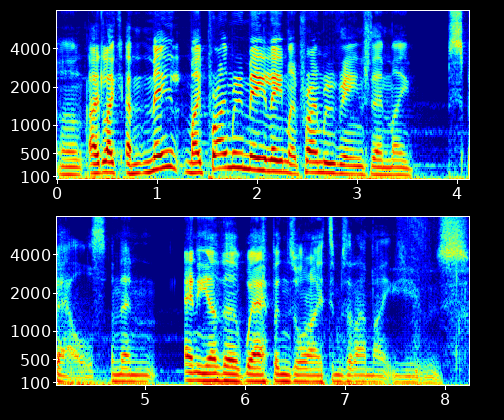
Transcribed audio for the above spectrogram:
uh, I'd like a my primary melee, my primary range, then my spells, and then any other weapons or items that I might use.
